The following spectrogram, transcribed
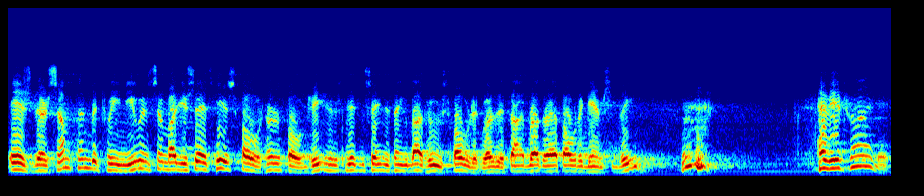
Is there something between you and somebody? You say it's his fault, her fault. Jesus didn't say anything about whose fault it was. If thy brother hath fault against thee. Have you tried it?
